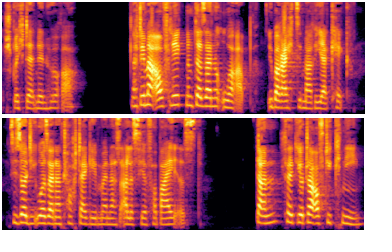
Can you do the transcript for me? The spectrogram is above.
spricht er in den Hörer. Nachdem er auflegt, nimmt er seine Uhr ab, überreicht sie Maria Keck. Sie soll die Uhr seiner Tochter geben, wenn das alles hier vorbei ist. Dann fällt Jutta auf die Knie,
